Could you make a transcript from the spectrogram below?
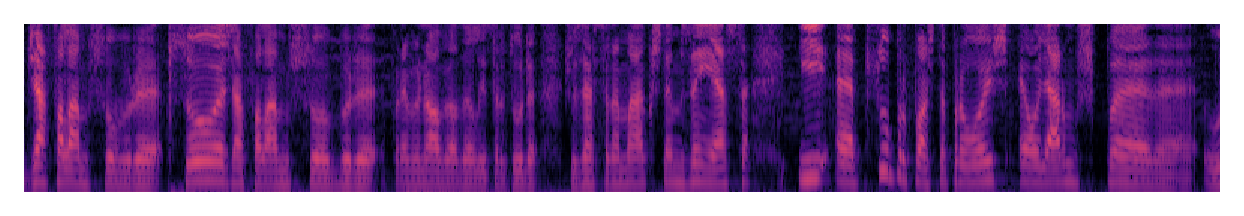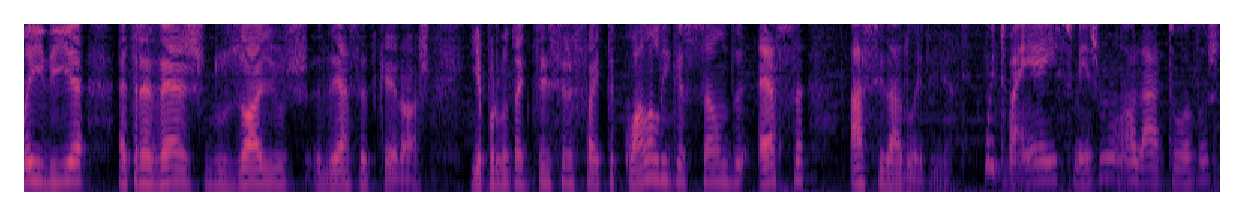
Já falámos sobre pessoas, já falámos sobre o Prémio Nobel da Literatura José Saramago, estamos em essa e a sua proposta para hoje é olharmos para Leiria através dos olhos dessa Essa de Queiroz. E a pergunta que tem de ser feita: qual a ligação de essa à cidade de Leiria? Muito bem, é isso mesmo. Olá a todos.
